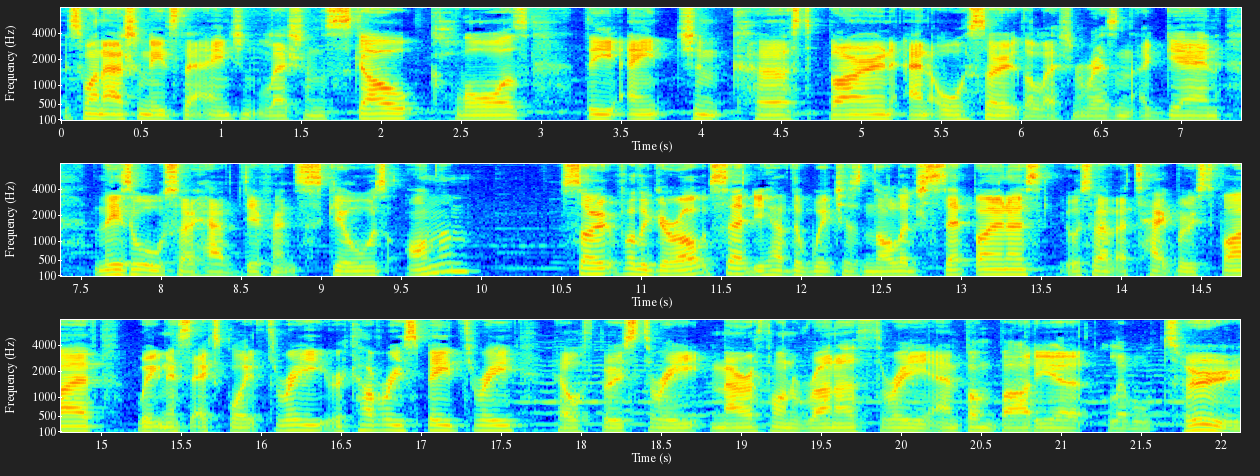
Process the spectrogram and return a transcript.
This one actually needs the Ancient Leshen Skull, Claws, the Ancient Cursed Bone, and also the Leshen Resin again. These will also have different skills on them. So for the Geralt set, you have the Witch's Knowledge set bonus, you also have Attack Boost 5, Weakness Exploit 3, Recovery Speed 3, Health Boost 3, Marathon Runner 3, and Bombardier Level 2.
